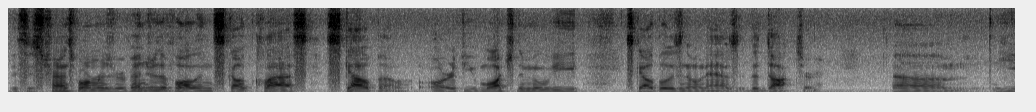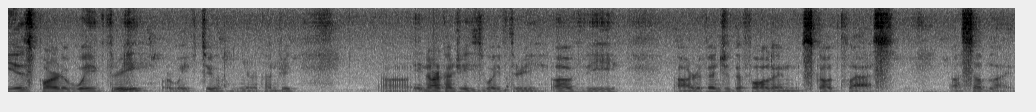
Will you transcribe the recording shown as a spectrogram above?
This is Transformers Revenge of the Fallen Scout Class Scalpel, or if you've watched the movie, Scalpel is known as the Doctor. Um, he is part of Wave 3, or Wave 2 in your country. Uh, in our country, he's Wave 3 of the uh, Revenge of the Fallen Scout Class uh, subline.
